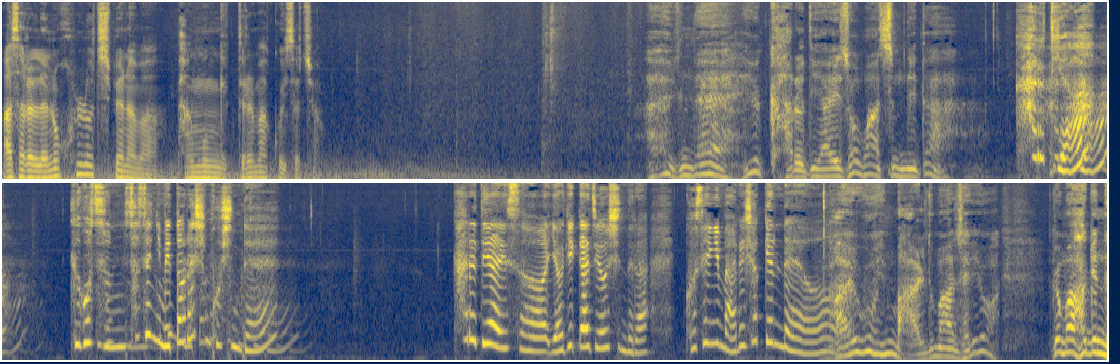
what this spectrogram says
아사렐레는 홀로 집에 남아 방문객들을 맡고 있었죠. 아, 네, 카르디아에서 왔습니다. 카르디아? 그곳은 선생님이 떠나신 곳인데. 카르디아에서 여기까지 오시느라 고생이 많으셨겠네요. 아이고, 이 말도 마세요. 그뭐 하긴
